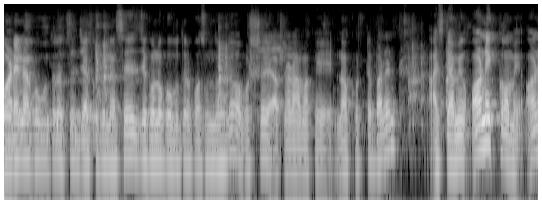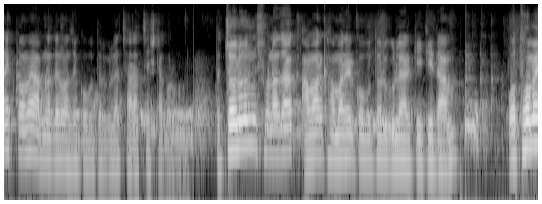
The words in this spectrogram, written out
মডেনা কবুতর আছে, জ্যাকোবিন আছে, যে কোনো কবুতর পছন্দ হলে অবশ্যই আপনারা আমাকে নক করতে পারেন। আজকে আমি অনেক কমে অনেক কমে আপনাদের মাঝে কবুতরগুলো ছাড়ার চেষ্টা করব। তো চলুন শোনা যাক আমার খামারের কবুতরগুলোর কি কি দাম। প্রথমে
